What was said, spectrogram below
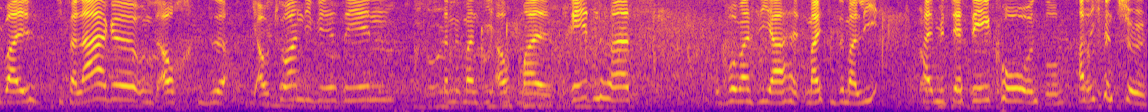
überall die Verlage und auch diese, die Autoren, die wir sehen, damit man die auch mal reden hört, obwohl man sie ja halt meistens immer liest halt mit der Deko und so. Also ich finde es schön.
